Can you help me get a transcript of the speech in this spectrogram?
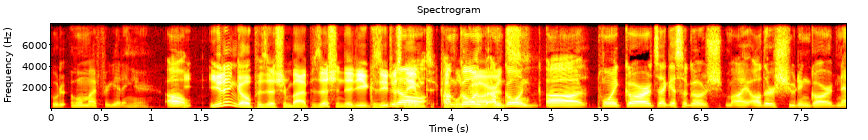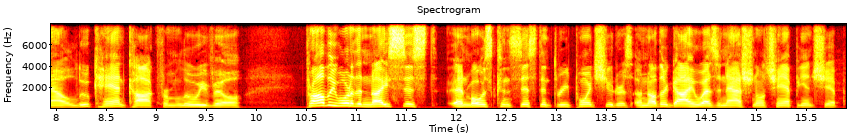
who, who am I forgetting here? Oh, y- you didn't go position by position, did you? Because you just no, named a couple I'm going. guards. I'm going uh, point guards. I guess I'll go sh- my other shooting guard now. Luke Hancock from Louisville, probably one of the nicest and most consistent three point shooters. Another guy who has a national championship.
